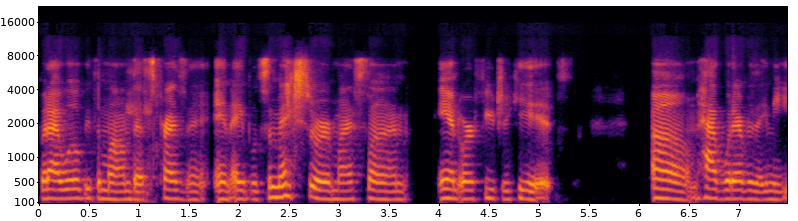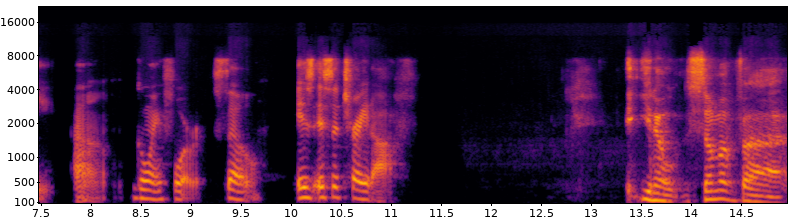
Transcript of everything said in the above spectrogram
but I will be the mom that's present and able to make sure my son and or future kids um, have whatever they need um, going forward. So it's, it's a trade off. You know, some of uh,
